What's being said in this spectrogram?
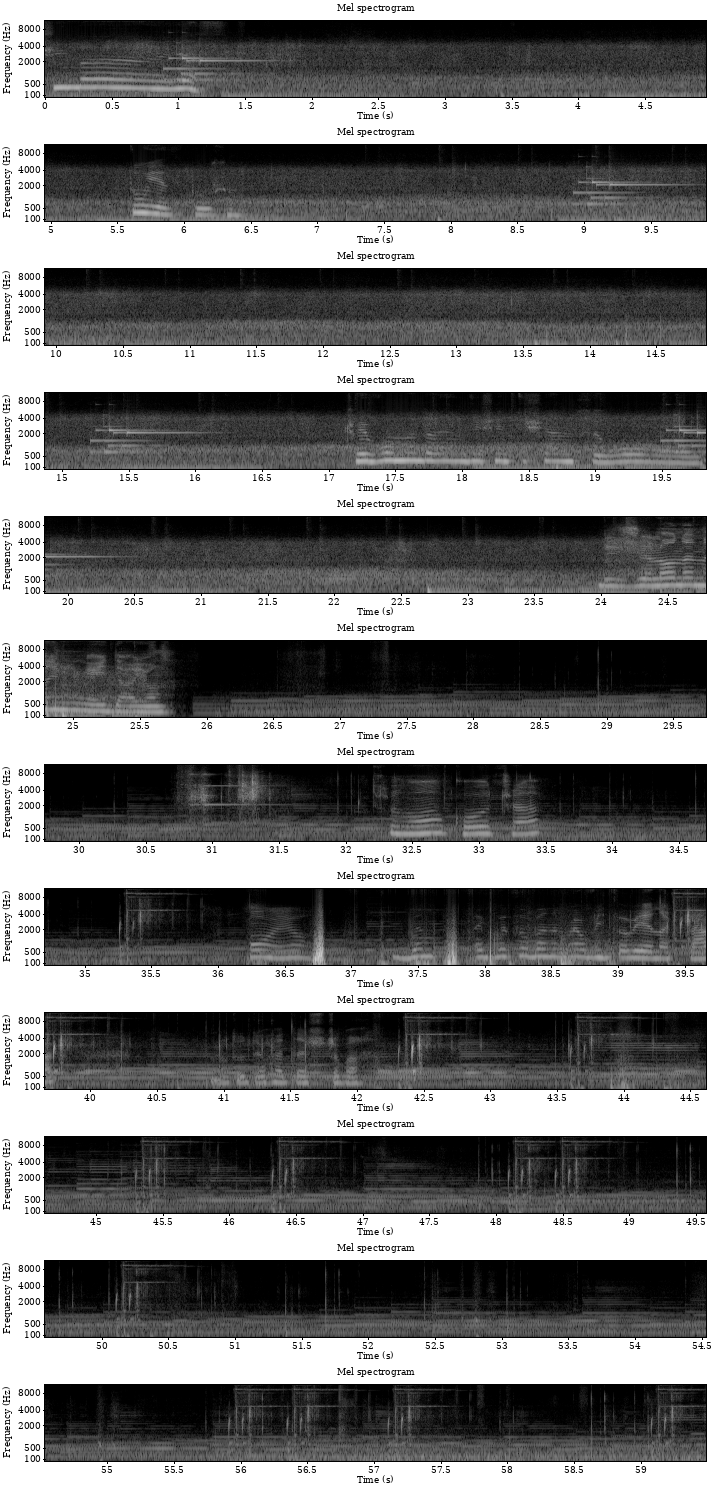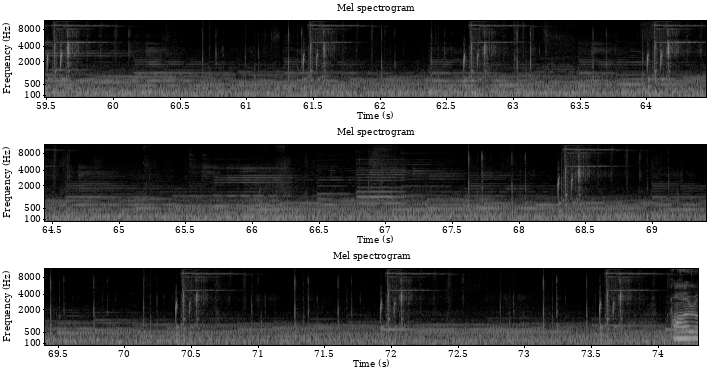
Lecimy. Jest. Tu jest dużo. Czerwone dają 10 tysięcy, wow. Zielone najmniej dają. Kurczę. O ja. Ben, jakby to będę miał widzowie jednak tak. No to trochę też trzeba.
